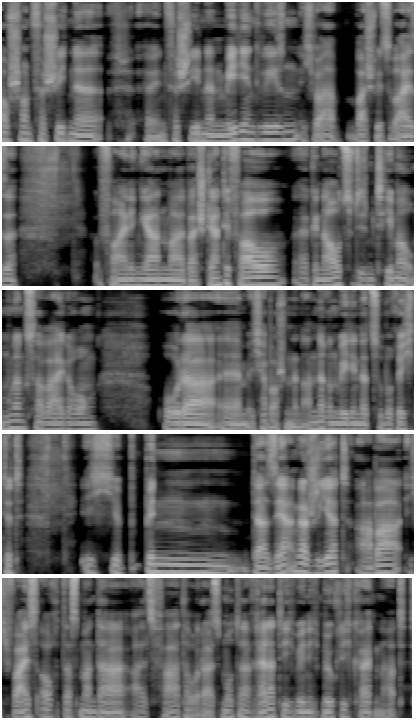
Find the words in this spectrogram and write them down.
auch schon verschiedene, äh, in verschiedenen Medien gewesen. Ich war beispielsweise vor einigen Jahren mal bei Stern TV, äh, genau zu diesem Thema Umgangsverweigerung. Oder ähm, ich habe auch schon in anderen Medien dazu berichtet. Ich bin da sehr engagiert, aber ich weiß auch, dass man da als Vater oder als Mutter relativ wenig Möglichkeiten hat.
